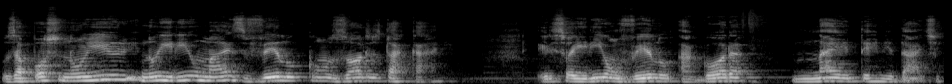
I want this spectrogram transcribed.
Os apóstolos não, ir, não iriam mais vê-lo com os olhos da carne. Eles só iriam vê-lo agora na eternidade,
